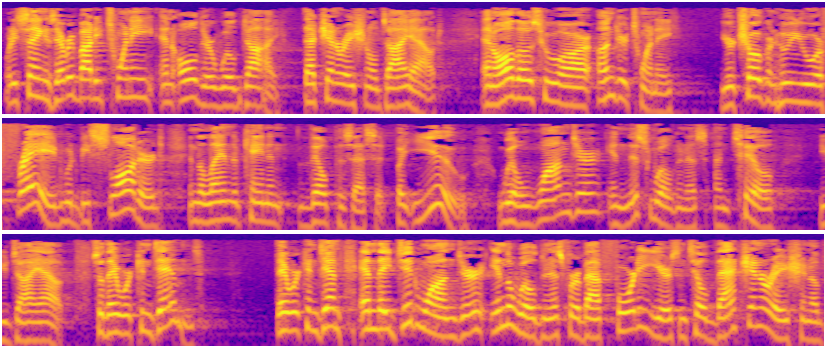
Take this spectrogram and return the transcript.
What he's saying is everybody 20 and older will die. That generation will die out. And all those who are under 20, your children who you were afraid would be slaughtered in the land of Canaan, they'll possess it. But you will wander in this wilderness until you die out. So they were condemned. They were condemned. And they did wander in the wilderness for about 40 years until that generation of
